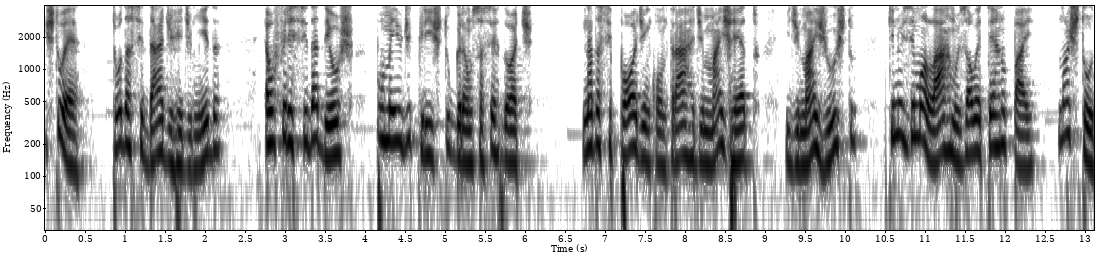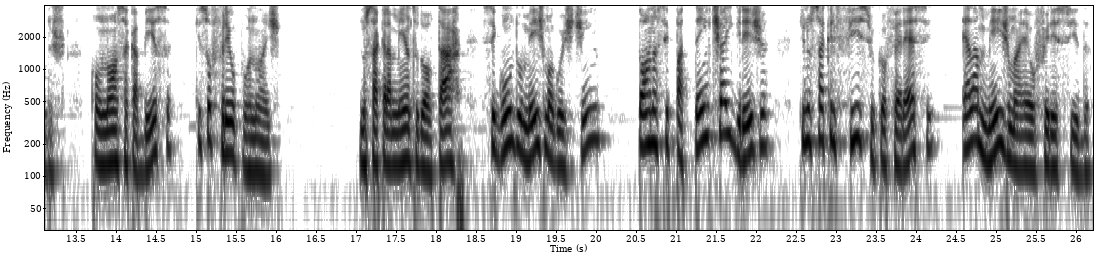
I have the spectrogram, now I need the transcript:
isto é, toda a cidade redimida, é oferecida a Deus por meio de Cristo, grão sacerdote, Nada se pode encontrar de mais reto e de mais justo que nos imolarmos ao Eterno Pai, nós todos, com nossa cabeça, que sofreu por nós. No sacramento do altar, segundo o mesmo Agostinho, torna-se patente à Igreja que no sacrifício que oferece, ela mesma é oferecida.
